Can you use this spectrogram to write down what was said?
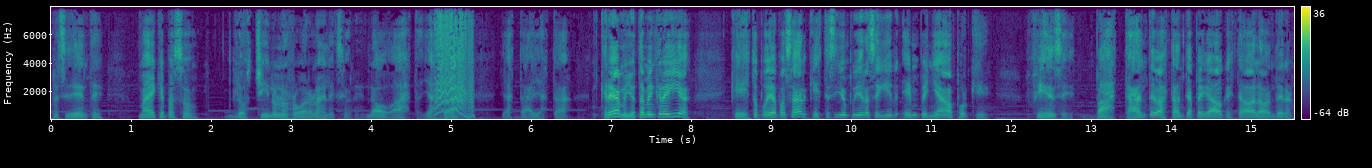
presidente. Mike, ¿qué pasó? Los chinos nos robaron las elecciones. No, basta, ya está. Ya está, ya está. Créame, yo también creía que esto podía pasar, que este señor pudiera seguir empeñado, porque, fíjense, bastante, bastante apegado que estaba a la bandera.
